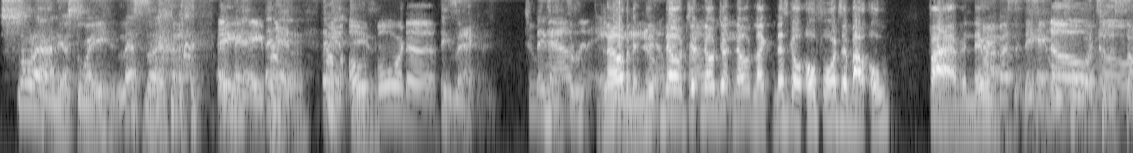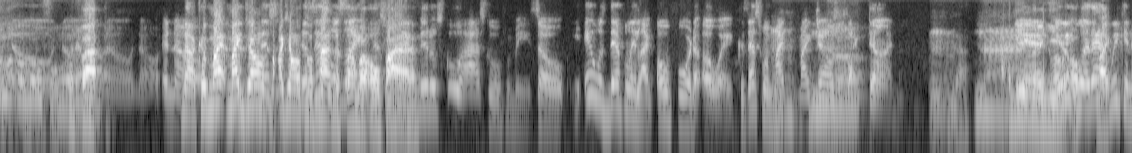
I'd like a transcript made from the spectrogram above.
Slow down there, Sway. Let's uh Hey, they had- hey, from- had- they From had- Easy. 04 to exactly. They had three- 2008. No, No, no, no, no, Like let's go 04 to about 05, and they No, were I'm about to say, they had No, 04 to the no, summer no, of 04. No, That Five. was- no, no, and uh, no. no, because Mike Mike Jones this- Mike Jones 'cause was this hot in the summer like, of this was like 05. middle school, high school for me. So it was definitely like 04 to 08 because that's when Mike Mm, Mike Jones was like done. Mm-mm. No. Nah. I give it a well, we, well, that like- we can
